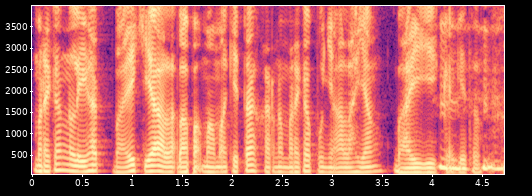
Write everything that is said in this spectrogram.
mereka ngelihat baik ya Allah, bapak mama kita karena mereka punya Allah yang baik kayak Hmm, gitu. hmm,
